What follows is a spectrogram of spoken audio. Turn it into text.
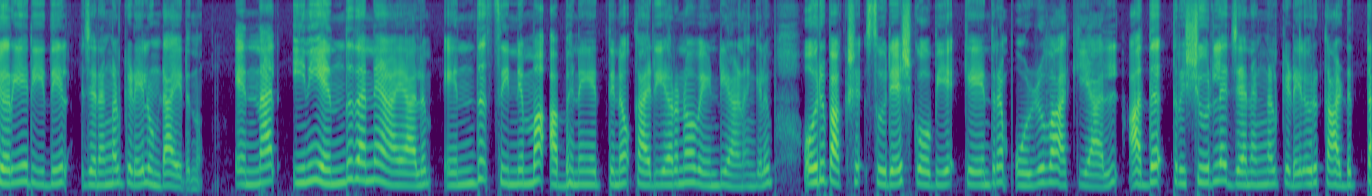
ചെറിയ രീതിയിൽ ജനങ്ങൾക്കിടയിൽ ഉണ്ടായിരുന്നു. എന്നാൽ ഇനി എന്ത് തന്നെ ആയാലും എന്ത് സിനിമ അഭിനയത്തിനോ കരിയറിനോ വേണ്ടിയാണെങ്കിലും ഒരു പക്ഷെ സുരേഷ് ഗോപിയെ കേന്ദ്രം ഒഴിവാക്കിയാൽ അത് തൃശൂരിലെ ജനങ്ങൾക്കിടയിൽ ഒരു കടുത്ത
